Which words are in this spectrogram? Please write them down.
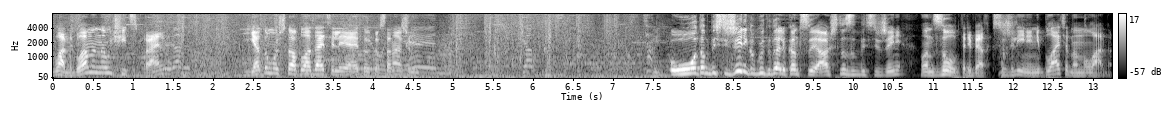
Ладно, главное научиться, правильно? Я думаю, что обладатели этого персонажа о, там достижение какое-то дали в конце. А что за достижение? Ладно, золото, ребят. К сожалению, не платина, ну ладно.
